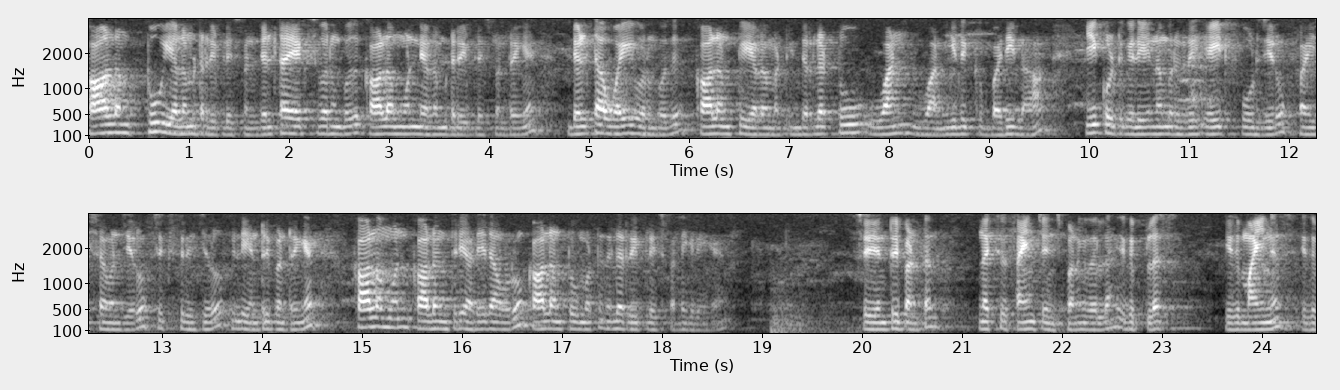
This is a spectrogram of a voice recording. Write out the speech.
காலம் டூ எலமெண்ட் ரீப்ளேஸ் பண்ணி டெல்டா எக்ஸ் வரும்போது காலம் ஒன் எலமெண்ட் ரீப்ளேஸ் பண்ணுறீங்க டெல்டா ஒய் வரும்போது காலம் டூ எலமெண்ட் இந்த இடத்துல டூ ஒன் ஒன் இதுக்கு பதிலாக ஈக்குவல் டு வெளியே நம்பர் இருக்குது. Eight four zero five seven zero six three zero இதில் என்ட்ரி பண்ணுறீங்க காலம் ஒன் காலம் த்ரீ அதே தான் வரும். காலம் டூ மட்டும் இதில் ரீப்ளேஸ் பண்ணிக்கிறீங்க. ஸோ என்ட்ரி பண்ணிட்டு நெக்ஸ்ட்டு சைன் சேஞ்ச் பண்ணுங்க இதில். இது ப்ளஸ் இது மைனஸ் இது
